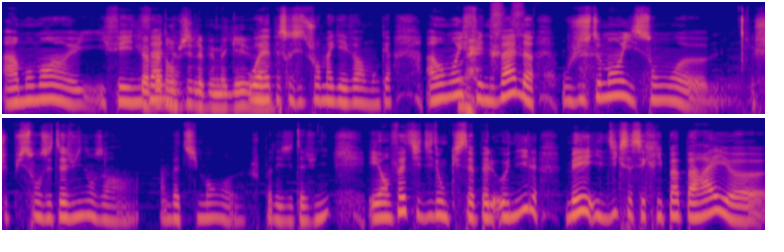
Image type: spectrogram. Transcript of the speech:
à un moment, euh, il fait une tu vas pas vanne. t'empêcher de l'appeler MacGyver. Ouais, parce que c'est toujours MacGyver en mon cas. À un moment, il fait une vanne où justement ils sont, euh, je sais plus, ils sont aux États-Unis dans un, un bâtiment, euh, je sais pas des États-Unis. Et en fait, il dit donc qu'il s'appelle O'Neill, mais il dit que ça s'écrit pas pareil. euh,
